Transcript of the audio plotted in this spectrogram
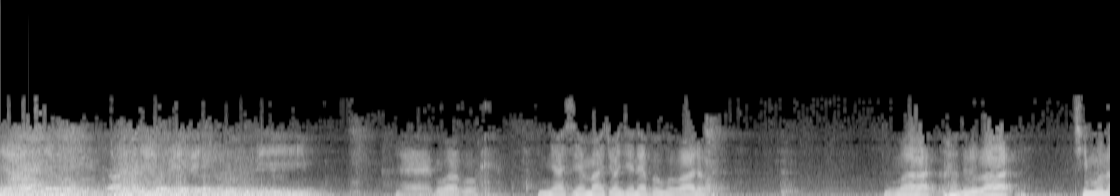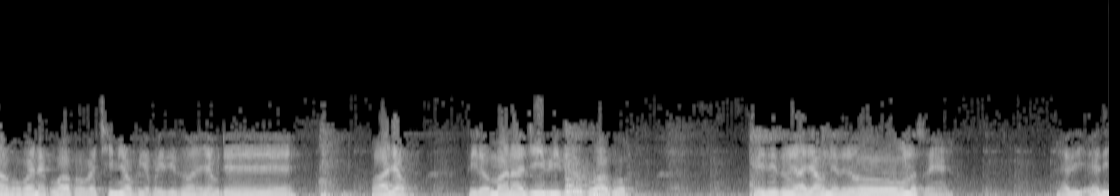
ညာရှင်ကျွမ်းကျင်ဗိသိက်သွန်သူသည် ကိုယ့်ဟာကိုညာရှင်မှာကျွမ်းကျင်တဲ့ပုဂ္ဂိုလ်ပါလို့သူကသူတစ်ပါးကချီးမွမ်းတာကိုပဲနဲ့ကိုယ့်ဟာကိုယ်ပဲချီးမြှောက်ပြီးပြည့်စုံသွားရောက်တယ်။ဘာကြောင့်ဒီလိုမာနာကြီးပြီးဒီလိုကိုယ့်ဟာကိုယ်ပြည့်စုံရရောက်နေသလိုလို့ဆိုရင်အဲဒီအဲ့ဒီ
